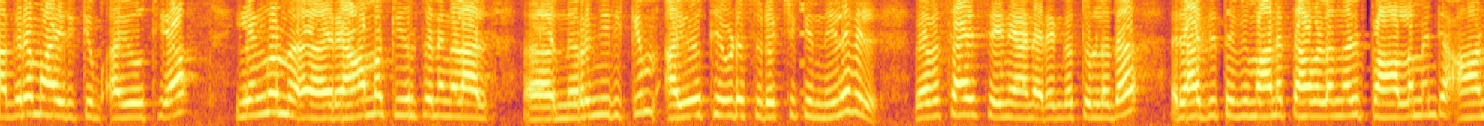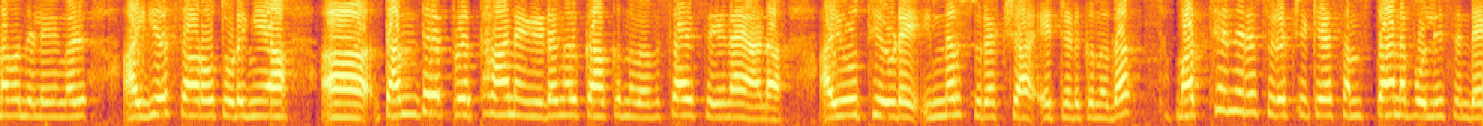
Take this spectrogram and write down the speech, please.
നഗരമായിരിക്കും അയോധ്യ. എങ്ങും രാമകീർത്തനങ്ങളാൽ നിറഞ്ഞിരിക്കും. അയോധ്യയുടെ സുരക്ഷയ്ക്ക് നിലവിൽ വ്യവസായ സേനയാണ് രംഗത്തുള്ളത്. രാജ്യത്തെ വിമാനത്താവളങ്ങൾ പാർലമെന്റ് ആണവ നിലയങ്ങൾ ഐ എസ് ആർഒ തുടങ്ങിയ തന്ത്രപ്രധാന ഇടങ്ങൾ കാക്കുന്ന വ്യവസായ സേനയാണ് അയോധ്യയുടെ ഇന്നർ സുരക്ഷ ഏറ്റെടുക്കുന്നത്. മധ്യനിര സുരക്ഷയ്ക്ക് സംസ്ഥാന പോലീസിന്റെ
